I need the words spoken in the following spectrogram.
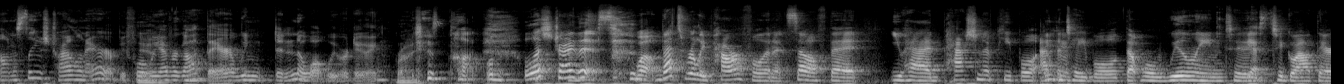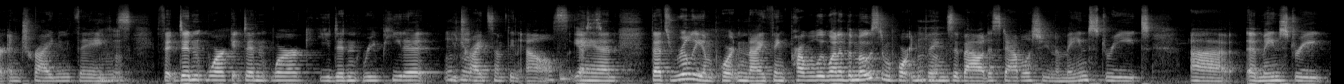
honestly, it was trial and error before yeah. we ever got there. We didn't know what we were doing. Right. We just thought, well, well let's try this. well, that's really powerful in itself that you had passionate people at mm-hmm. the table that were willing to yes. to go out there and try new things. Mm-hmm. If it didn't work, it didn't work. You didn't repeat it. Mm-hmm. You tried something else. Yes. And that's really important. I think probably one of the most important mm-hmm. things about establishing a Main Street uh, a Main Street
